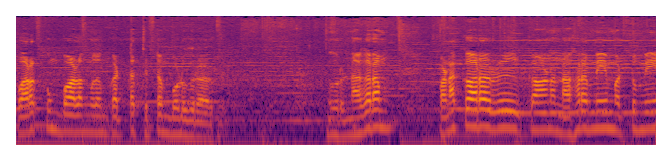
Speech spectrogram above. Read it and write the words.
பறக்கும் பாலங்களும் கட்ட திட்டம் போடுகிறார்கள். ஒரு நகரம் பணக்காரர்களுக்கான நகரமே மட்டுமே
